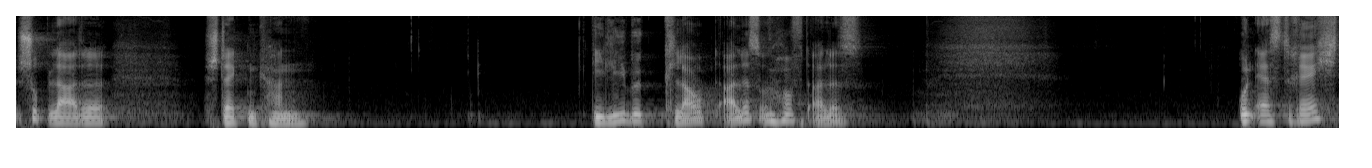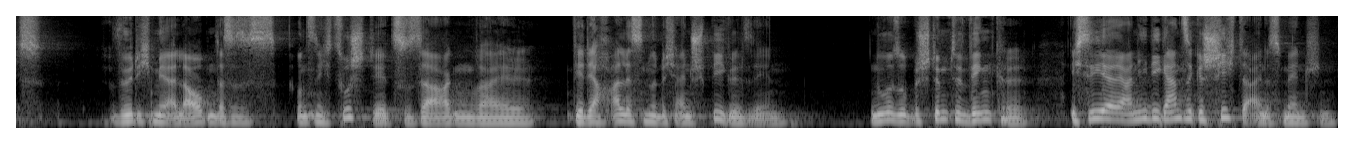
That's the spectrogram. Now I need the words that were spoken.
Schublade stecken kann? Die Liebe glaubt alles und hofft alles. Und erst recht würde ich mir erlauben, dass es uns nicht zusteht zu sagen, weil wir ja auch alles nur durch einen Spiegel sehen. Nur so bestimmte Winkel. Ich sehe ja nie die ganze Geschichte eines Menschen.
